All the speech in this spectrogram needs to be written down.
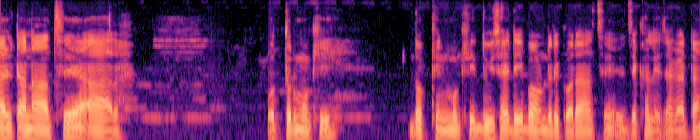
আলটানা আছে আর উত্তরমুখী, দক্ষিণমুখী দুই সাইডেই বাউন্ডারি করা আছে যে খালি জায়গাটা।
